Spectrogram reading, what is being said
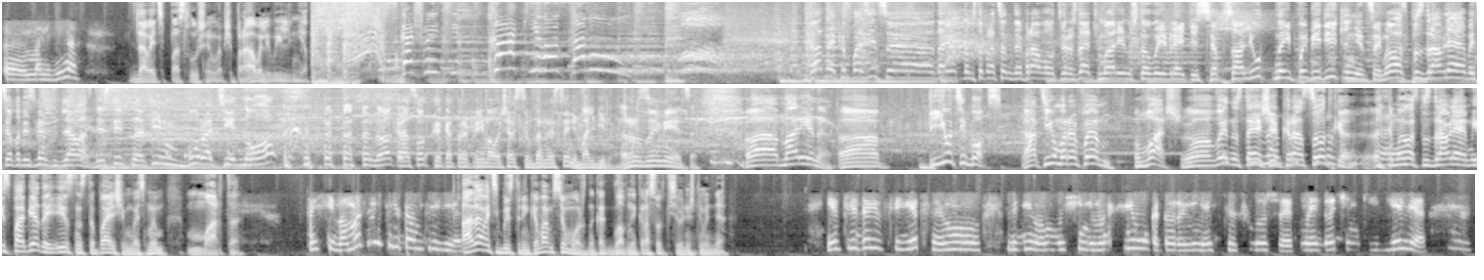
Э, Мальвина? Давайте послушаем, вообще правы ли вы или нет. Скажите, как его зовут? Данная композиция дает нам стопроцентное право утверждать, Марин, что вы являетесь абсолютной победительницей. Мы вас поздравляем, эти аплодисменты для вас. Действительно, фильм «Буратино». А красотка, которая принимала участие в данной сцене, Мальвина, разумеется. А, Марина, а, Бьюти Бокс от Юмор ФМ ваш. А, Вы настоящая Спасибо, красотка. Мы вас поздравляем и с победой, и с наступающим 8 марта. Спасибо. А Можно я передам привет? А давайте быстренько, вам все можно, как главные красотки сегодняшнего дня. Я передаю привет своему любимому мужчине Максиму, который меня сейчас слушает, моей доченьке Еве.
